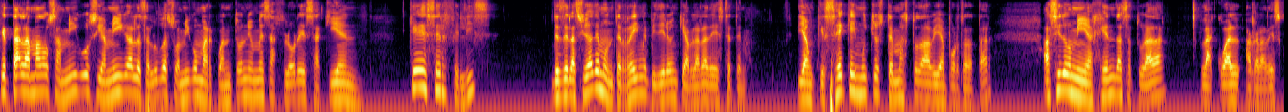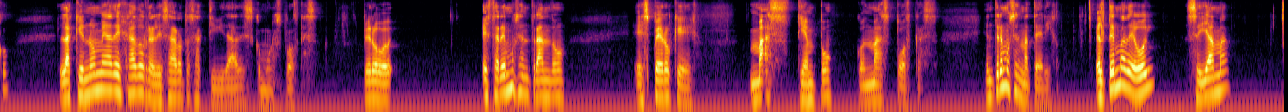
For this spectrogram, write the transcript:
¿qué tal, amados amigos y amigas? Les saluda su amigo Marco Antonio Mesa Flores aquí en ¿Qué es ser feliz? Desde la ciudad de Monterrey me pidieron que hablara de este tema. Y aunque sé que hay muchos temas todavía por tratar, ha sido mi agenda saturada, la cual agradezco, la que no me ha dejado realizar otras actividades como los podcasts. Pero estaremos entrando, espero que más tiempo con más podcasts. Entremos en materia. El tema de hoy se llama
